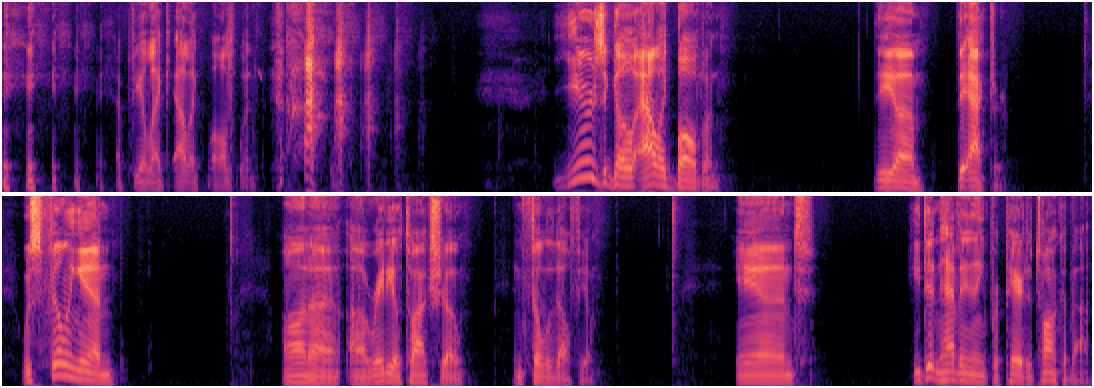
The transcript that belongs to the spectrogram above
I feel like Alec Baldwin. Years ago, Alec Baldwin, the um, the actor, was filling in on a, a radio talk show in Philadelphia and he didn't have anything prepared to talk about.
